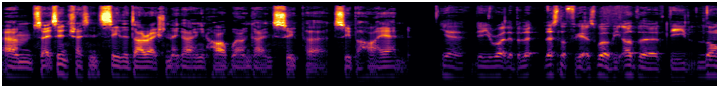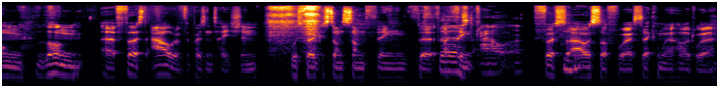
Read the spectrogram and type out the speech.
Um, so it's interesting to see the direction they're going in hardware and going super super high end. Yeah, yeah, you're right there. But let, let's not forget as well the other, the long, long uh, first hour of the presentation was focused on something that I First think hour. first hour software, secondware hardware,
